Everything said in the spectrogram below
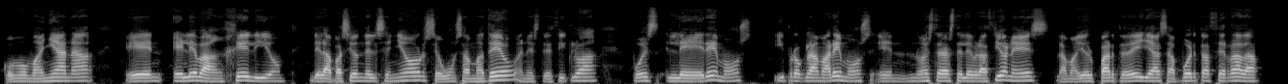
como mañana en el Evangelio de la Pasión del Señor, según San Mateo, en este ciclo A, pues leeremos y proclamaremos en nuestras celebraciones, la mayor parte de ellas a puerta cerrada,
